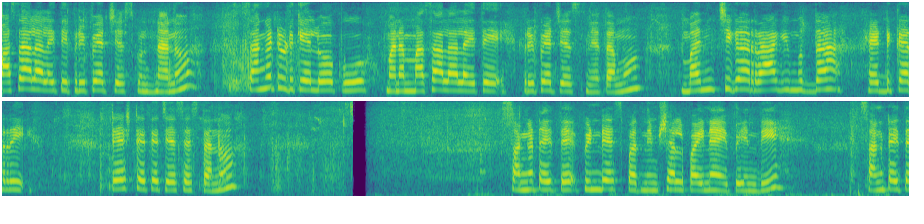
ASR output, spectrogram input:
మసాలాలు అయితే ప్రిపేర్ చేసుకుంటున్నాను. సంగటి ఉడికే లోపు మనం మసాలాలు అయితే ప్రిపేర్ చేసుకునేతాము మంచిగా రాగి ముద్ద హెడ్ కర్రీ టేస్ట్ అయితే చేసేస్తాను. సంగటి అయితే పిండేసి పది నిమిషాల పైన అయిపోయింది. సంగటి అయితే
